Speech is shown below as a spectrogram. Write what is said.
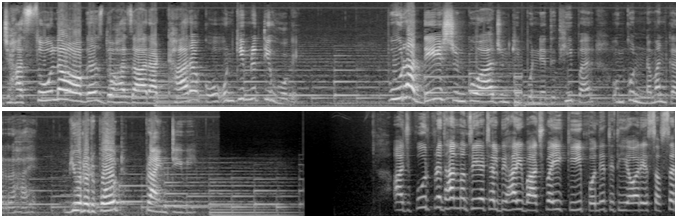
जहाँ 16 अगस्त 2018 को उनकी मृत्यु हो गई। पूरा देश उनको आज उनकी पुण्यतिथि पर उनको नमन कर रहा है। Bureau report, prime TV. आज पूर्व प्रधानमंत्री अटल बिहारी वाजपेयी की पुण्यतिथि है और इस अवसर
